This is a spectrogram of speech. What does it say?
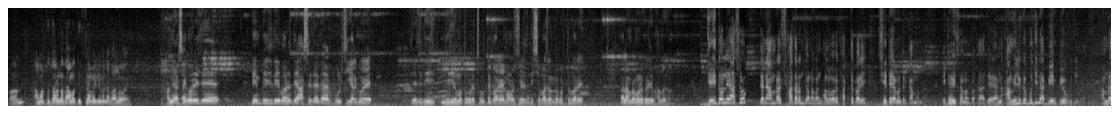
কারণ আমার তো ধারণা জামাত ইসলাম হইলে মানে ভালো হয়। আমি আশা করি যে বিএনপি যদি এবার যদি আসে যে তার ভুল স্বীকার করে যে যদি নিজের মতো করে চলতে পারে মানুষের যদি সেবা যত্ন করতে পারে তাহলে আমরা মনে করি যে ভালোই হবে। যেই দলই আসুক যেন আমরা সাধারণ জনগণ ভালোভাবে থাকতে পারি সেটাই আমাদের কামনা। এটা হচ্ছে আমার কথা যে আমি লিগে বুঝি না বিএনপিও বুঝি না। আমরা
